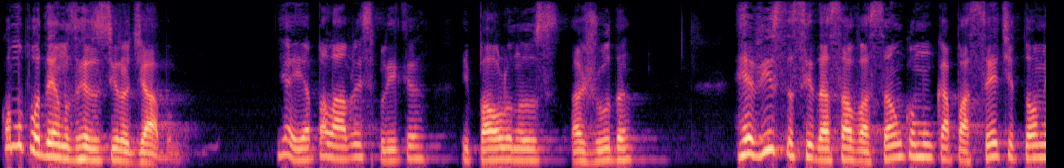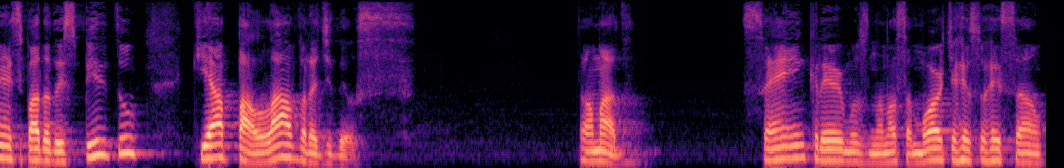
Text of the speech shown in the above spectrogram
Como podemos resistir ao diabo? E aí a palavra explica e Paulo nos ajuda. Revista-se da salvação como um capacete e tome a espada do Espírito, que é a palavra de Deus. Então, amado, sem crermos na nossa morte e ressurreição,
